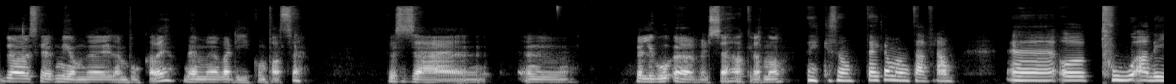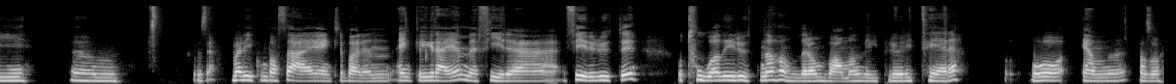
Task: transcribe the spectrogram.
du, har, skrevet mye om det i den boka di, det med verdikompasset. Det syns jeg er en veldig god øvelse akkurat nå. Ikke sant. Det kan man ta fram. Eh, og to av de um, skal vi se, Verdikompasset er egentlig bare en enkel greie med fire, fire ruter og to av de rutene handler om hva man vil prioritere. Og en, altså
